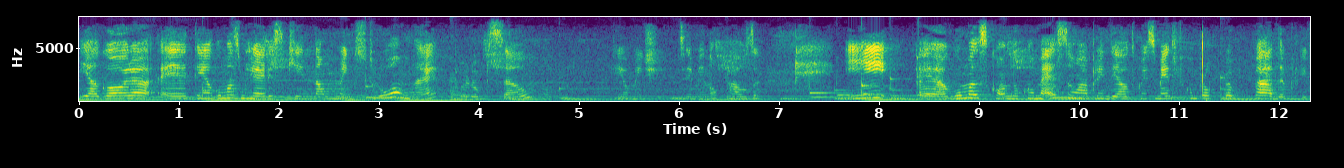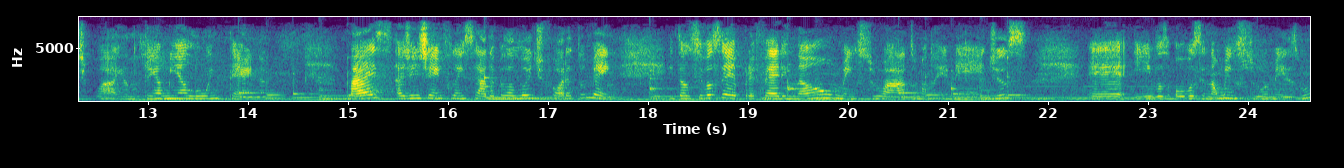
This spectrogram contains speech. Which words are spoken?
E agora é, tem algumas mulheres que não menstruam, né? Por opção, ou realmente ser menopausa. E é, algumas, quando começam a aprender autoconhecimento, ficam um pouco preocupadas, porque, tipo, ah, eu não tenho a minha lua interna. Gente é influenciada pela lua de fora também. Então, se você prefere não menstruar tomando remédios, é, e, ou você não menstrua mesmo,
